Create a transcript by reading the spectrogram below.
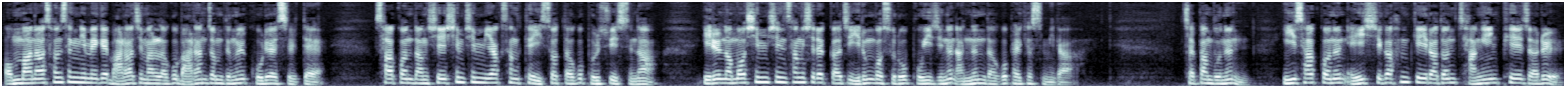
엄마나 선생님에게 말하지 말라고 말한 점 등을 고려했을 때 사건 당시 심신미약 상태에 있었다고 볼 수 있으나 이를 넘어 심신상실에까지 이른 것으로 보이지는 않는다고 밝혔습니다. 재판부는 이 사건은 A씨가 함께 일하던 장애인 피해자를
